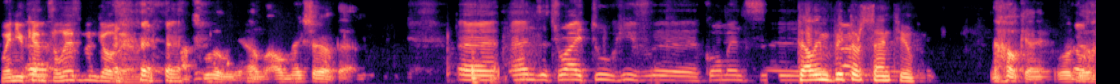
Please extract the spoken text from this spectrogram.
When you come uh, to Lisbon, go there. Absolutely, I'll, I'll, make sure of that. Uh, and try to give uh, comments. Uh, Tell him Peter sent you. Ok, we'll do.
